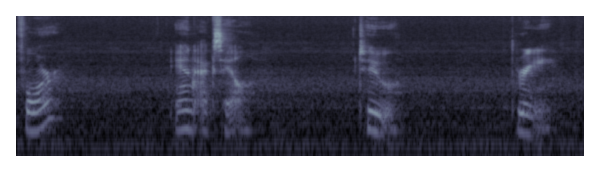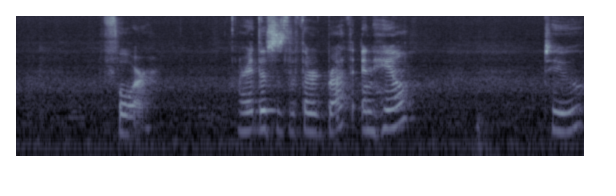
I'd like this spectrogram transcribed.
four, and exhale. Two, three, four. All right, this is the third breath. Inhale, two,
